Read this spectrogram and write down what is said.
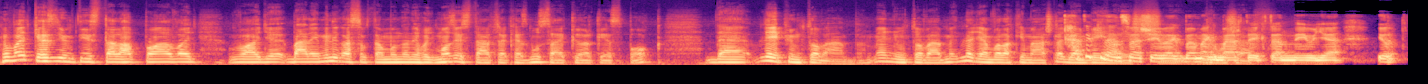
Vagy kezdjünk tiszta lappal, vagy, vagy bár én mindig azt szoktam mondani, hogy mozi Star Trekhez muszáj körkész pok, de lépjünk tovább, menjünk tovább, legyen valaki más, legyen Hát a 90-es években megmerték tenni, ugye jött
